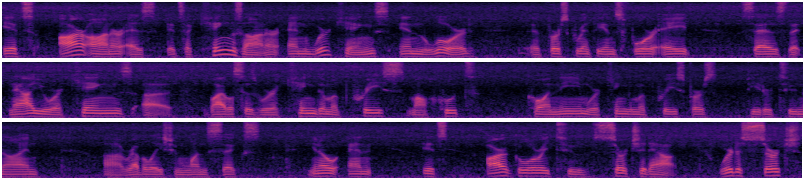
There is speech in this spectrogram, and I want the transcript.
it's our honor as it's a king's honor, and we're kings in the Lord. 1 uh, Corinthians 4 8 says that now you are kings. Uh, the Bible says we're a kingdom of priests, Malchut, Kohanim, we're a kingdom of priests. First Peter 2 9, uh, Revelation 1 6. You know, and it's our glory to search it out. We're to search,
